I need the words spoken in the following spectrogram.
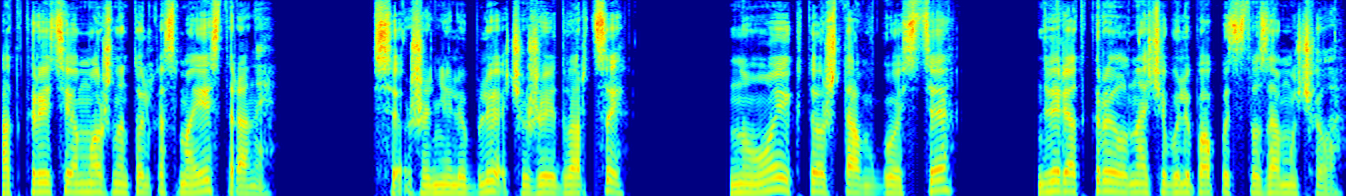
Открыть ее можно только с моей стороны. Все же не люблю я чужие дворцы. Ну и кто ж там в гости? Дверь открыл, иначе бы любопытство замучило.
